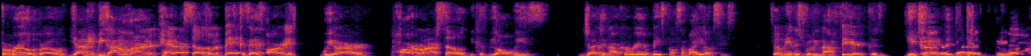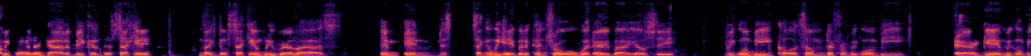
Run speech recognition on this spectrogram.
For real, bro. Yeah, I mean, we gotta learn to pat ourselves on the back because as artists, we are hard on ourselves because we always judging our career based on somebody else's. Feel me? And it's really not fair because you Kind of gotta be. We kind of gotta be because the second, like the second we realize, and and the second we able to control what everybody else see, we gonna be called something different. We're gonna be arrogant. We're gonna be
